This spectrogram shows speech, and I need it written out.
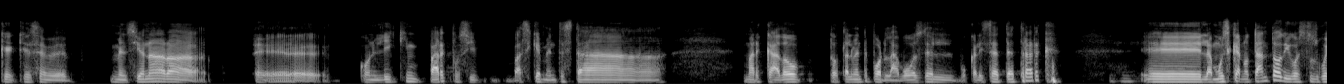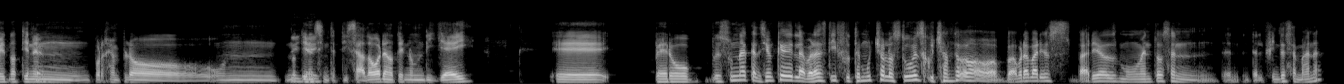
que, se menciona ahora eh, con Linkin Park, pues sí, básicamente está marcado totalmente por la voz del vocalista de Tetrarch eh, la música no tanto, digo, estos güeyes no tienen, por ejemplo, un, no tienen sintetizadores, no tienen un DJ. Eh, pero es una canción que la verdad disfruté mucho, lo estuve escuchando ahora varios, varios momentos en, del fin de semana.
